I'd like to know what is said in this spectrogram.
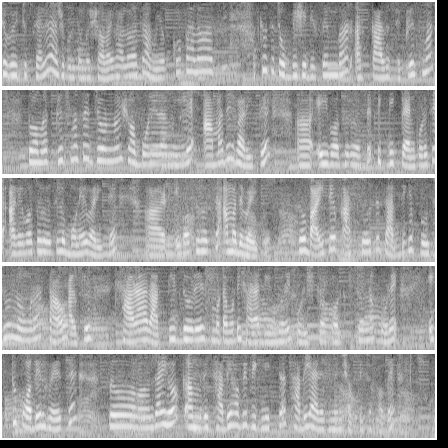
Two YouTube channel আশা করি তোমরা সবাই ভালো আছো, আমিও খুব ভালো আছি। আজকে হচ্ছে চব্বিশে ডিসেম্বর আর কাল হচ্ছে ক্রিসমাস। তো আমরা ক্রিসমাসের জন্যই সব বোনেরা মিলে আমাদের বাড়িতে এই বছর হচ্ছে পিকনিক প্ল্যান করেছি। আগের বছর হয়েছিল বোনের বাড়িতে, আর এবছর হচ্ছে আমাদের বাড়িতে। তো বাড়িতে কাজ চলছে, চারদিকে প্রচুর নোংরা, তাও কালকে সারা রাত্রির ধরে, মোটামুটি সারা দিন ধরে পরিষ্কার পরিচ্ছন্ন করে একটু পদের হয়েছে। সো যাই হোক, আমাদের ছাদে হবে পিকনিকটা ছাদেই অ্যারেঞ্জমেন্ট সব কিছু হবে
